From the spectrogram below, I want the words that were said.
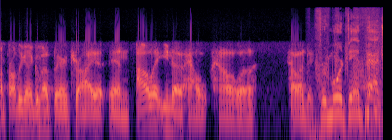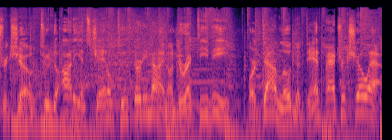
I'm probably going to go up there and try it, and I'll let you know how how uh, how I do. For more Dan Patrick Show, tune to Audience Channel 239 on DirecTV or download the Dan Patrick Show app.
